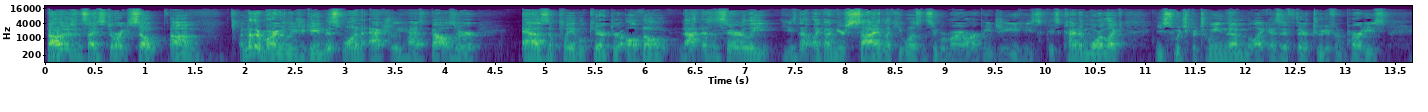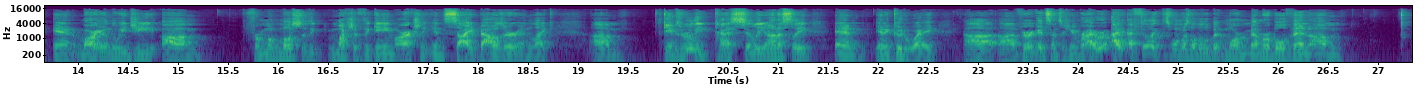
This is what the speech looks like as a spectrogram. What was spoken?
Bowser's Inside Story. So um, another Mario Luigi game. This one actually has Bowser as a playable character, although not necessarily he's not like on your side like he was in Super Mario RPG. He's it's kind of more like you switch between them like as if they're two different parties. And Mario and Luigi, um, for most of the much of the game, are actually inside Bowser, and like um, game's really kind of silly, honestly, and in a good way. Uh, uh, very good sense of humor. I, I feel like this one was a little bit more memorable than um,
